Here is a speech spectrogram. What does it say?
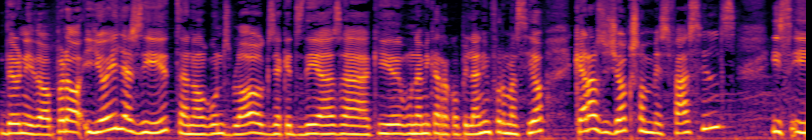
déu nhi Però jo he llegit en alguns blogs i aquests dies aquí una mica recopilant informació que ara els jocs són més fàcils i, i,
